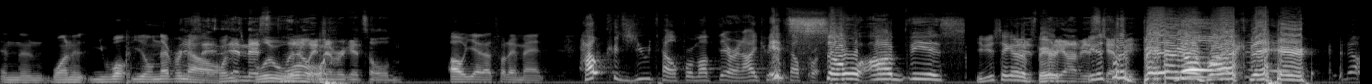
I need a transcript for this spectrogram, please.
and then one is you won't. You'll never This- know. One's and this blue literally wool. never gets old. Oh yeah, that's what I meant. How could you tell from up there and I couldn't It's tell from? so obvious. You just take out It a is pretty berry. obvious, You just put a Skeppy. barrier No, block I- there. No,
